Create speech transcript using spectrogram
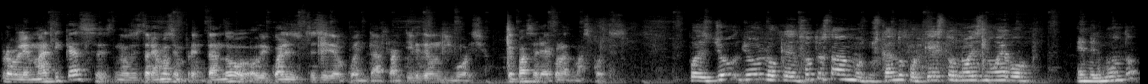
problemáticas nos estaríamos enfrentando o de cuáles usted se dio cuenta a partir de un divorcio? ¿Qué pasaría con las mascotas? Pues yo, yo lo que nosotros estábamos buscando, porque esto no es nuevo en el mundo,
